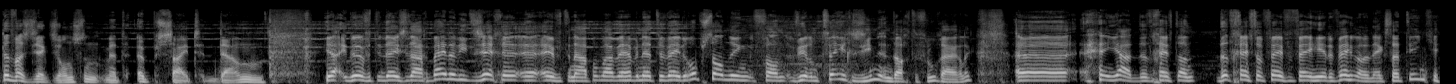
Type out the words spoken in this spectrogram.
Dat was Jack Johnson met Upside Down. Ja, ik durf het in deze dagen bijna niet te zeggen, uh, even te Napel... maar we hebben net de wederopstanding van Willem II gezien. Een dag te vroeg eigenlijk. Uh, en ja, dat geeft, dan, dat geeft dan VVV Heerenveen wel een extra tintje.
